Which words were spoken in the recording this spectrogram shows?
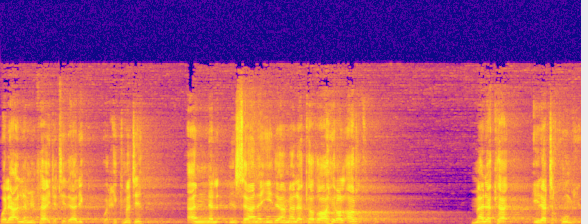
ولعل من فائدة ذلك وحكمته أن الإنسان إذا ملك ظاهر الأرض ملك إلى تقومها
